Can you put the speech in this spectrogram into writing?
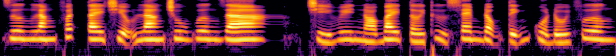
Dương Lăng phất tay triệu lang chu vương ra, chỉ huy nó bay tới thử xem động tĩnh của đối phương.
